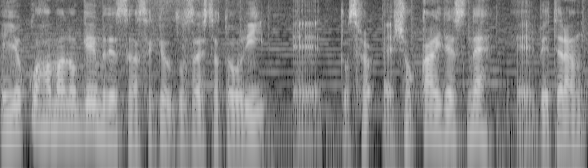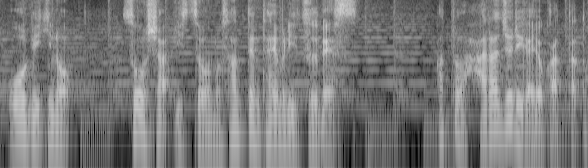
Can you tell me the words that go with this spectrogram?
横浜のゲームですが、先ほどお伝えした通り、えー、っと初回ですね、えー、ベテラン大引きの走者一掃の3点タイムリーツーベース。あとは原樹里が良かったと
